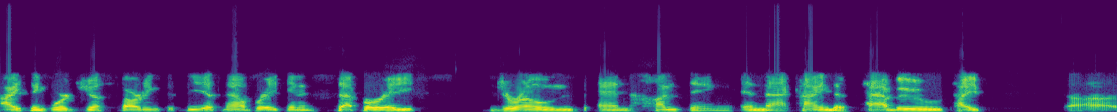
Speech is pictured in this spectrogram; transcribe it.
I think we're just starting to see us now break in and separate drones and hunting and that kind of taboo type, uh,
